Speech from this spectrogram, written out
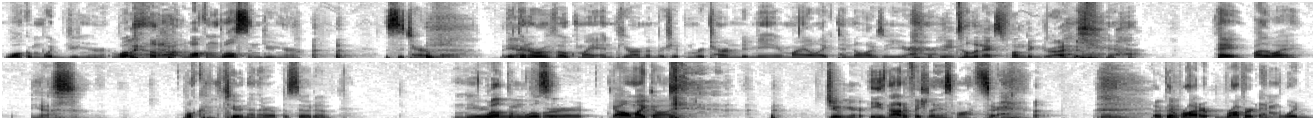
welcome Wood Jr. Well, welcome Wilson Jr. This is terrible. They're Yeah. gonna revoke my NPR membership and return to me my like ten dollars a year. Until the next funding drive. yeah. Hey, by the way, yes. welcome to another episode of New. Welcome, Wilson? for- Oh my God, Junior. he's not officially a sponsor. Okay. The Robert Robert M. Wood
